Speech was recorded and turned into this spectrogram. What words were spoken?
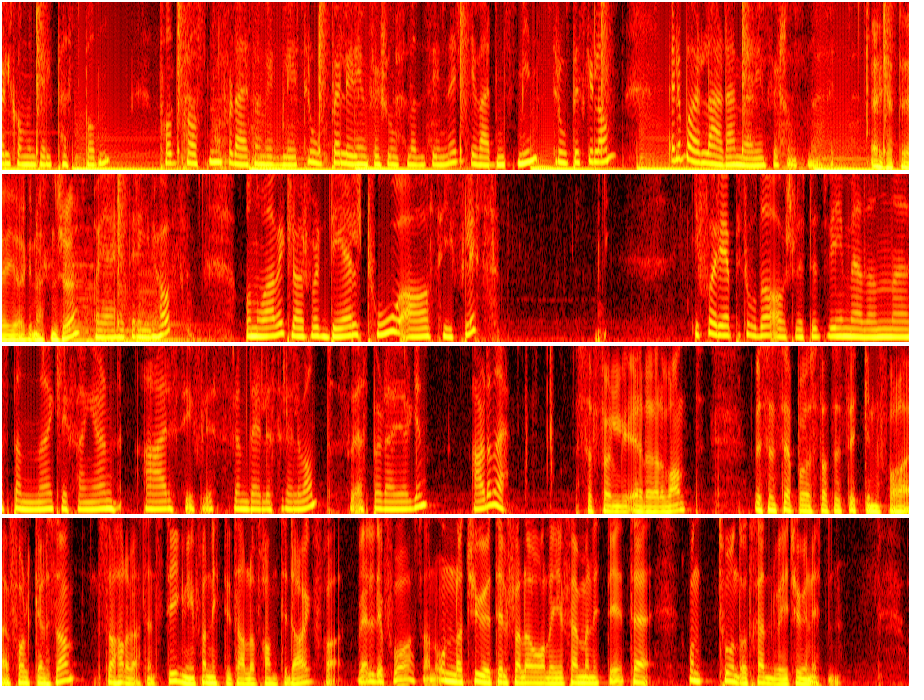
velkommen til Pestpodden. Podkasten for deg som vil bli trope- eller infeksjonsmedisiner i verdens minst tropiske land, eller bare lære deg mer infeksjonsmedisin. Jeg heter Jørgen Østensjø. Og jeg heter Ingrid Hoff. Og nå er vi klar for del to av syflis. I forrige episode avsluttet vi med den eh, spennende cliffhangeren Er syflis fremdeles relevant? Så jeg spør deg, Jørgen. Er det det? Selvfølgelig er det relevant. Hvis en ser på statistikken fra Folkehelsa, så har det vært en stigning fra 90-tallet og fram til i dag. Fra veldig få, sånn under 20 tilfeller årlig i 95 til rundt 230 i 2019.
